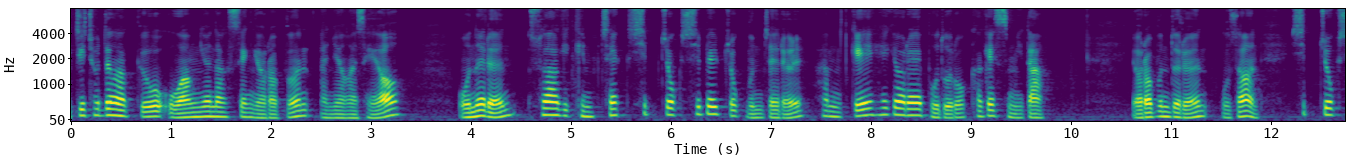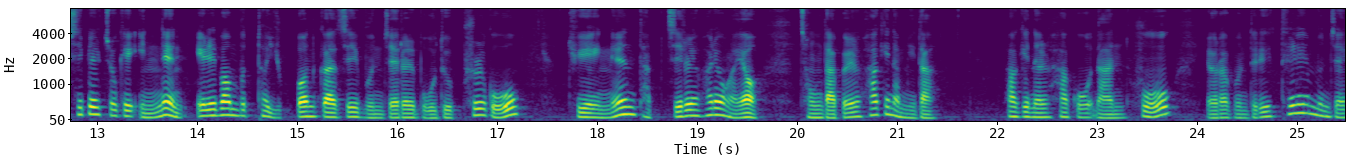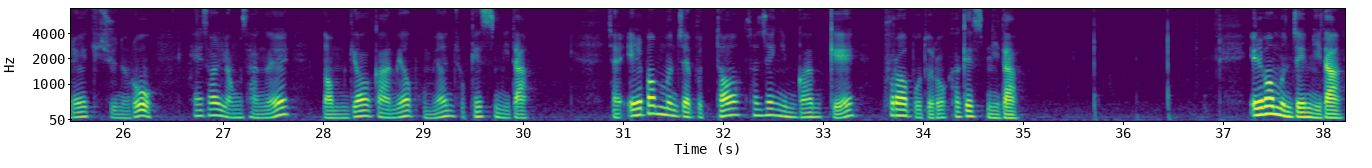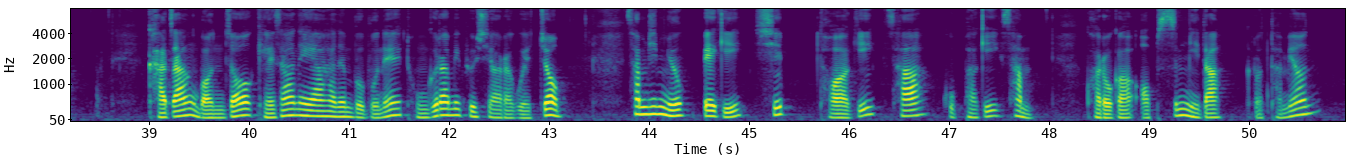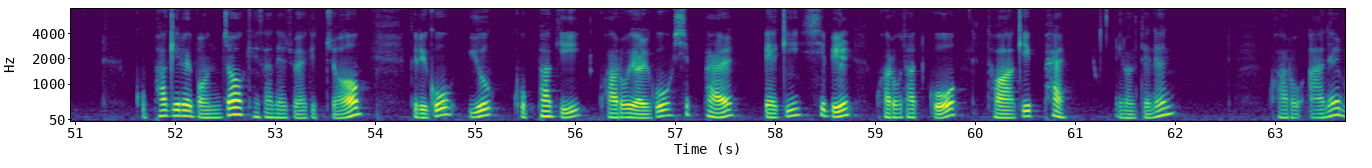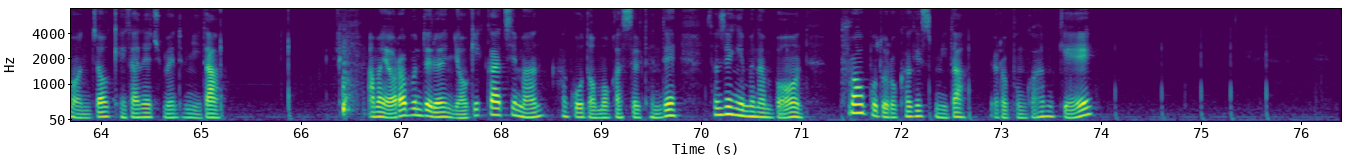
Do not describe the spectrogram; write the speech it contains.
직지초등학교 5학년 학생 여러분 안녕하세요. 오늘은 수학 익힘 책 10쪽 11쪽 문제를 함께 해결해 보도록 하겠습니다. 여러분들은 우선 10쪽 11쪽에 있는 1번부터 6번까지 문제를 모두 풀고 뒤에 있는 답지를 활용하여 정답을 확인합니다. 확인을 하고 난 후 여러분들이 틀린 문제를 기준으로 해설 영상을 넘겨가며 보면 좋겠습니다. 자, 1번 문제부터 선생님과 함께 풀어보도록 하겠습니다. 1번 문제입니다. 가장 먼저 계산해야 하는 부분에 동그라미 표시하라고 했죠? 36 빼기 10 더하기 4 곱하기 3 괄호가 없습니다. 그렇다면 곱하기를 먼저 계산해 줘야겠죠. 그리고 6 곱하기 괄호 열고 18 빼기 11 괄호 닫고 더하기 8 이럴 때는 괄호 안을 먼저 계산해 주면 됩니다. 아마 여러분들은 여기까지만 하고 넘어갔을 텐데 선생님은 한번 풀어보도록 하겠습니다. 여러분과 함께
